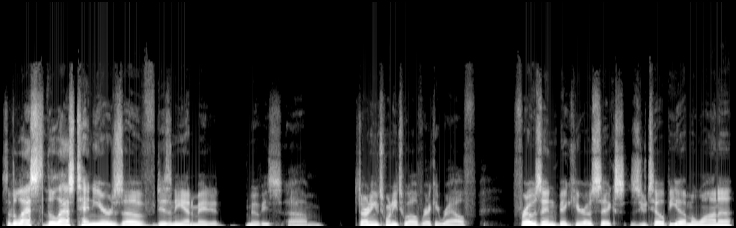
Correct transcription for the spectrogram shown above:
So the last the last ten years of Disney animated movies, um, starting in 2012, Wreck It Ralph, Frozen, Big Hero Six, Zootopia, Moana,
